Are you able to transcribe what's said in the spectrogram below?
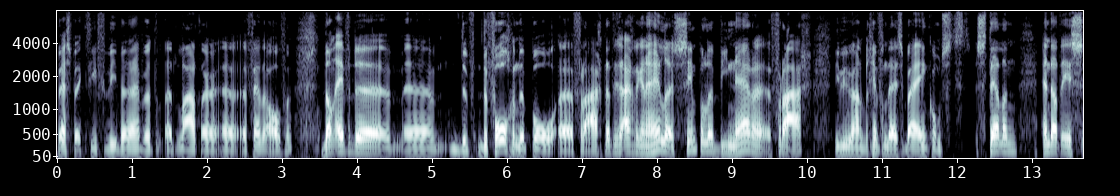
perspectief, Wiebe, daar hebben we het, later uh, verder over. Dan even de, uh, de, de volgende polvraag. dat is eigenlijk een hele simpele, binaire vraag die we u aan het begin van deze bijeenkomst stellen. En dat is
